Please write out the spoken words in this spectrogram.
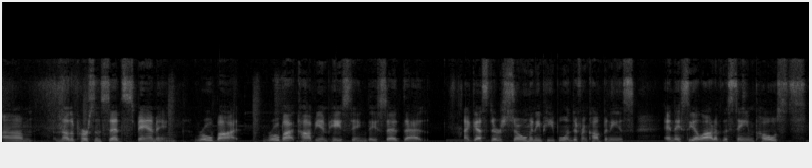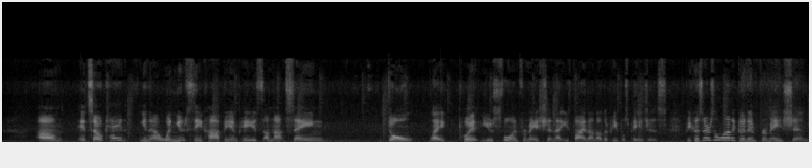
Um, another person said spamming, robot, robot copy and pasting. They said that I guess there's so many people in different companies and they see a lot of the same posts. Um, it's okay, you know, when you see copy and paste, I'm not saying don't like put useful information that you find on other people's pages. Because there's a lot of good information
